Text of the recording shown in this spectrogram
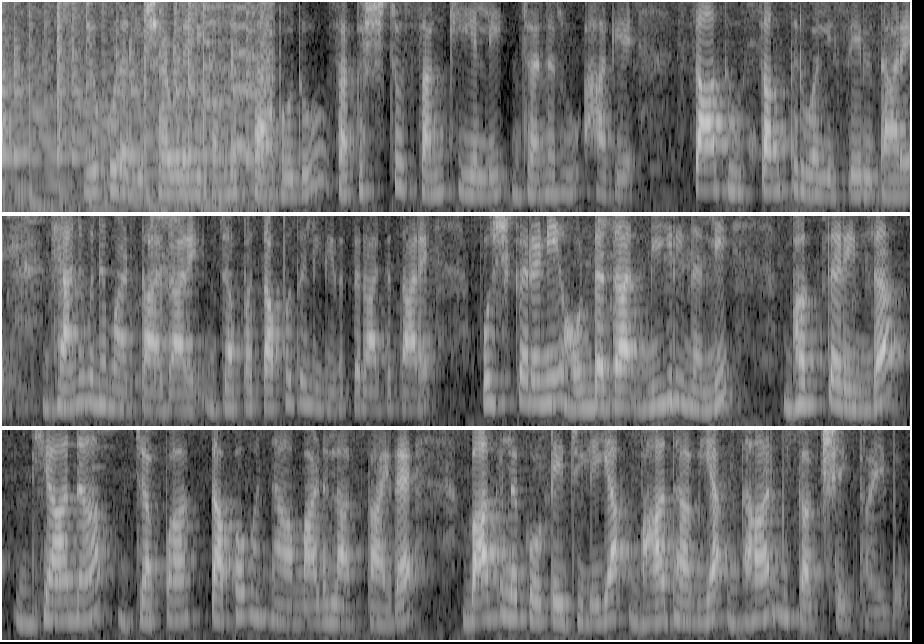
ನೀವು ಕೂಡ ದೃಶ್ಯಾವಳಿಯಲ್ಲಿ ಗಮನಿಸ್ತಾ ಇರ್ಬೋದು. ಸಾಕಷ್ಟು ಸಂಖ್ಯೆಯಲ್ಲಿ ಜನರು ಹಾಗೆ ಸಾಧು ಸಂತರು ಅಲ್ಲಿ ಸೇರಿದ್ದಾರೆ. ಧ್ಯಾನವನ್ನು ಮಾಡ್ತಾ ಇದ್ದಾರೆ. ಜಪ ತಪದಲ್ಲಿ ನಿರತರಾಗಿದ್ದಾರೆ. ಪುಷ್ಕರಣಿ ಹೊಂಡದ ನೀರಿನಲ್ಲಿ ಭಕ್ತರಿಂದ ಧ್ಯಾನ, ಜಪ, ತಪವನ್ನು ಮಾಡಲಾಗ್ತಾ ಇದೆ. बगलकोटे ज़िले बदाम धार्मिक क्षेत्र इतना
